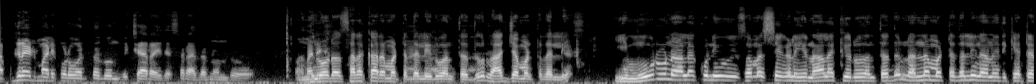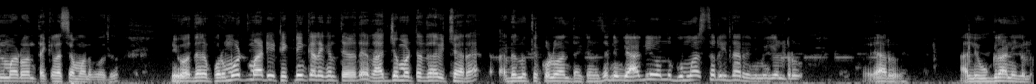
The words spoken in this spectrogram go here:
ಅಪ್ಗ್ರೇಡ್ ಮಾಡಿ ಕೊಡುವಂತದ್ದು ಒಂದು ವಿಚಾರ ಇದೆ ಸರ್. ಅದನ್ನೊಂದು ನೋಡ ಸರ್ಕಾರ ಮಟ್ಟದಲ್ಲಿ ಇರುವಂಥದ್ದು ರಾಜ್ಯ ಮಟ್ಟದಲ್ಲಿ. ಈ ಮೂರು ನಾಲ್ಕು ನೀವು ಸಮಸ್ಯೆಗಳು ಈ ನಾಲ್ಕು ಇರುವಂಥದ್ದು ನನ್ನ ಮಟ್ಟದಲ್ಲಿ ನಾನು ಇದಕ್ಕೆ ಅಟೆಂಡ್ ಮಾಡುವಂಥ ಕೆಲಸ ಮಾಡ್ಬೋದು. ನೀವು ಅದನ್ನು ಪ್ರಮೋಟ್ ಮಾಡಿ ಟೆಕ್ನಿಕಲ್ಗೆ ಅಂತ ಹೇಳಿದ್ರೆ ರಾಜ್ಯ ಮಟ್ಟದ ವಿಚಾರ ಅದನ್ನು ತಗೊಳ್ಳುವಂಥ ಕೆಲಸ. ನಿಮ್ಗೆ ಆಗಲಿ ಒಂದು ಗುಮಾಸ್ತರು ಇದ್ದಾರೆ ನಿಮಗೆಲ್ಲರೂ ಯಾರು? ಅಲ್ಲಿ ಉಗ್ರಾಣಿಗಳು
